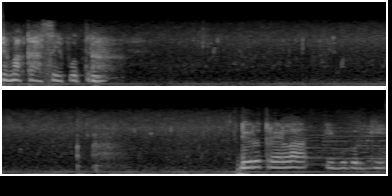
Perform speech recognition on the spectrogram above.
Terima kasih, Putri. Dirut rela ibu pergi.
